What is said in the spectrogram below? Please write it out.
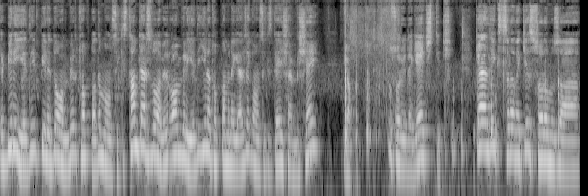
E biri 7, biri de 11 topladım 18. Tam tersi de olabilir. 11 7 yine toplamına gelecek 18. Değişen bir şey yok. Bu soruyu da geçtik. Geldik sıradaki sorumuza.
